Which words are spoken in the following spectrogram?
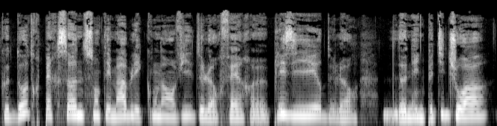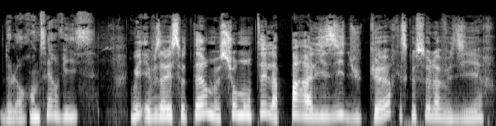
que d'autres personnes sont aimables et qu'on a envie de leur faire euh, plaisir, de leur donner une petite joie, de leur rendre service. Oui, et vous avez ce terme surmonter la paralysie du cœur. Qu'est-ce que cela veut dire?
